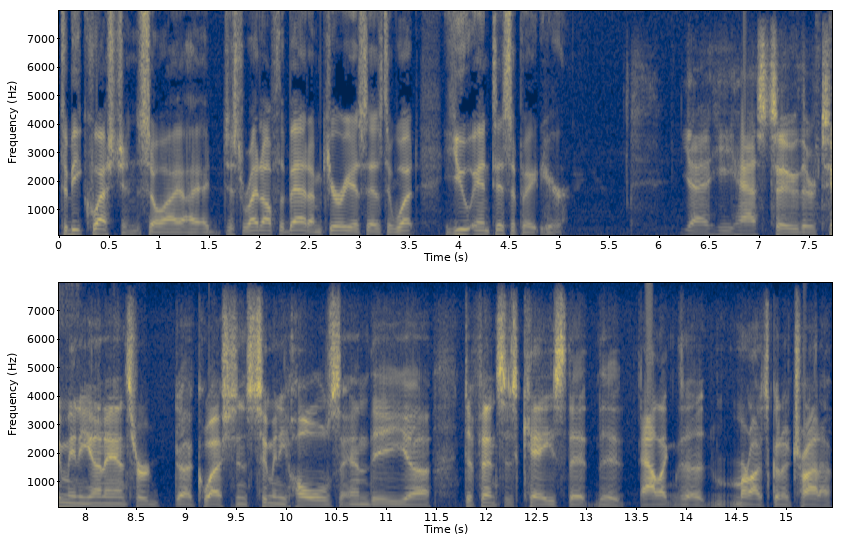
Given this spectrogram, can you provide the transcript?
to be questioned. So, I, I just right off the bat, I'm curious as to what you anticipate here. Yeah, he has to. There are too many unanswered uh, questions, too many holes in the uh, defense's case that, that Alec uh, Murdaugh's going to try to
